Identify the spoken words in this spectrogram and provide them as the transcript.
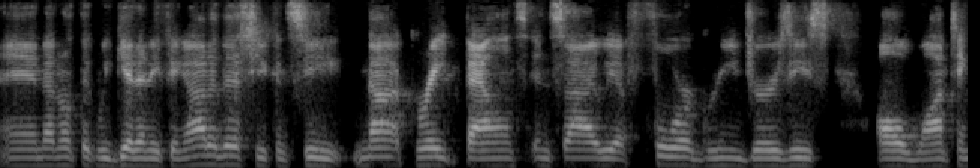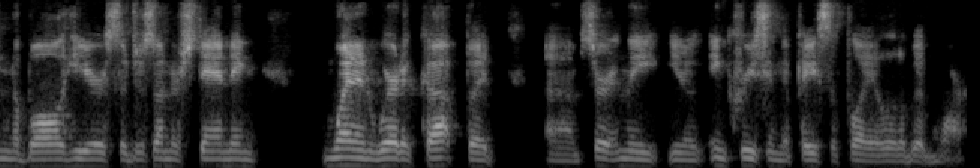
And I don't think we get anything out of this. You can see not great balance inside. We have four green jerseys all wanting the ball here. So just understanding when and where to cut. But um, certainly you know increasing the pace of play a little bit more.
